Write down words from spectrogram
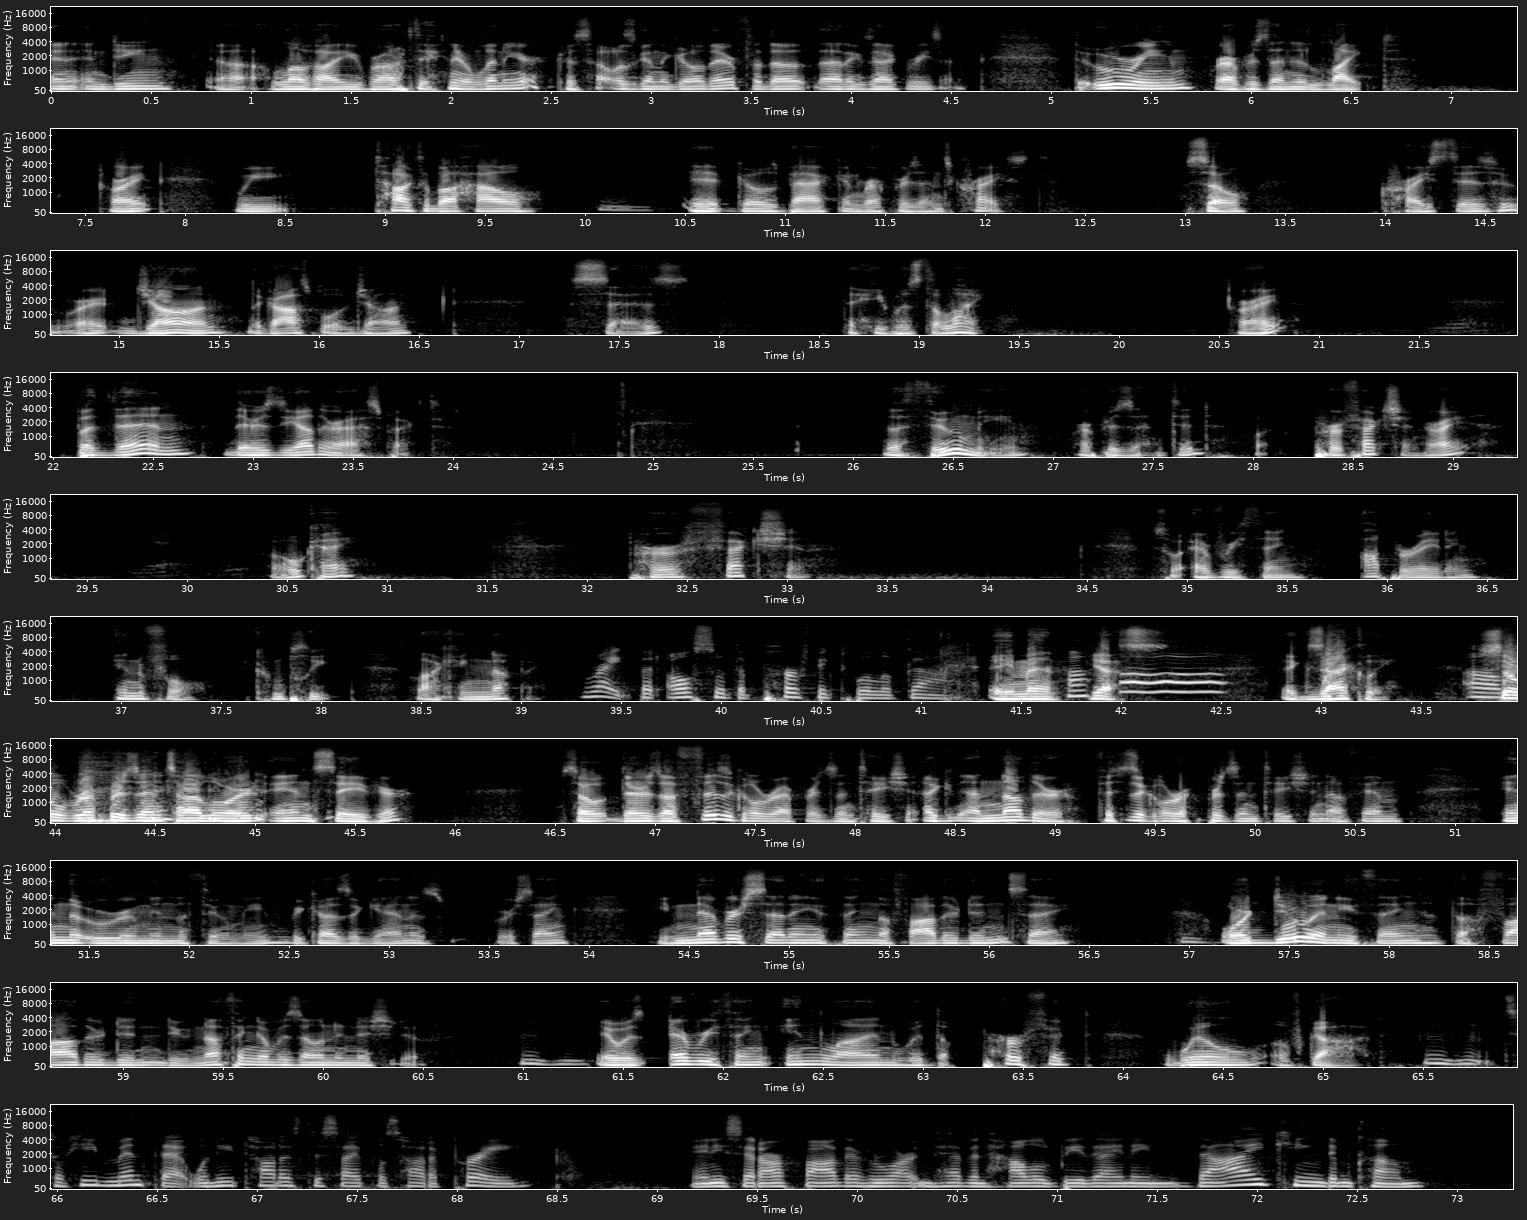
And, and Dean, uh, I love how you brought up the interlinear because I was going to go there for tho- that exact reason. The Urim represented light, right? We talked about how it goes back and represents Christ. So Christ is who, right? John, the Gospel of John, says that he was the light, right? But then there's the other aspect. The Thummim represented what? Perfection, right? Okay. Perfection. So everything operating in full, complete, lacking nothing. Right, but also the perfect will of God. Amen. Ha Yes. Exactly. Um. so represents our Lord and Savior. So there's a physical representation, another physical representation of him in the Urim and the Thummim, because again, as we're saying, he never said anything the Father didn't say, or do anything the Father didn't do. Nothing of his own initiative. It was everything in line with the perfect will of God. hmm So he meant that when he taught his disciples how to pray, and he said, Our Father who art in heaven, hallowed be thy name. Thy kingdom come,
